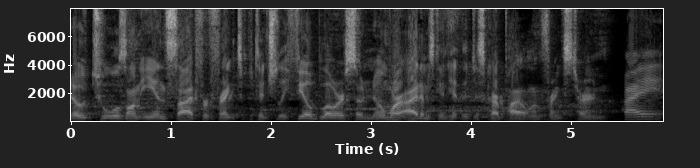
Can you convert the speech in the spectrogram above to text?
No tools on Ian's side for Frank to potentially field blower, so no more items can hit the discard pile on Frank's turn. Right.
